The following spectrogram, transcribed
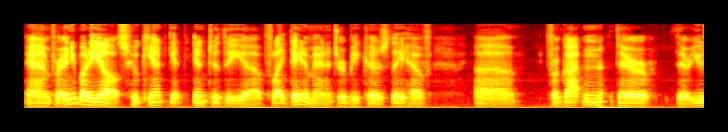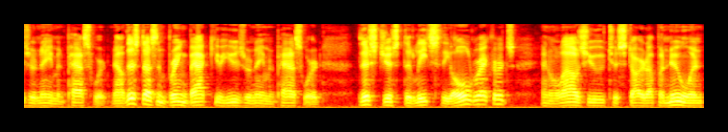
and for anybody else who can't get into the uh, flight data manager because they have uh, forgotten their their username and password. Now this doesn't bring back your username and password. This just deletes the old records and allows you to start up a new one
